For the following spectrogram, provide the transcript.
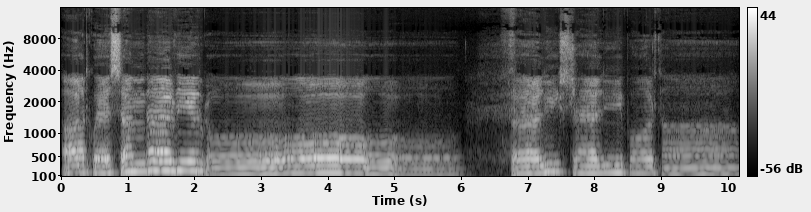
atque semper virgo. Felix celi porta.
